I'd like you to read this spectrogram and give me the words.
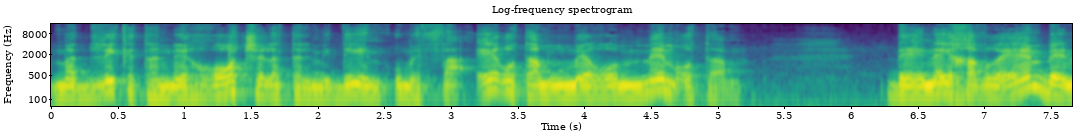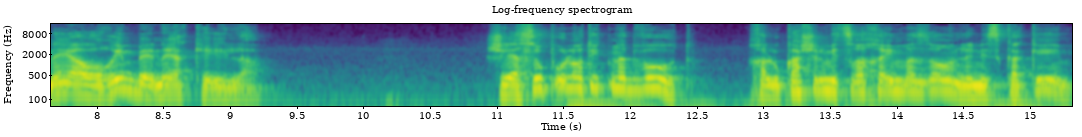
מדליק את הנרות של התלמידים, הוא מפאר אותם, הוא מרומם אותם. בעיני חבריהם, בעיני ההורים, בעיני הקהילה. שיעשו פעולות התנדבות, חלוקה של מצרכי מזון לנזקקים.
